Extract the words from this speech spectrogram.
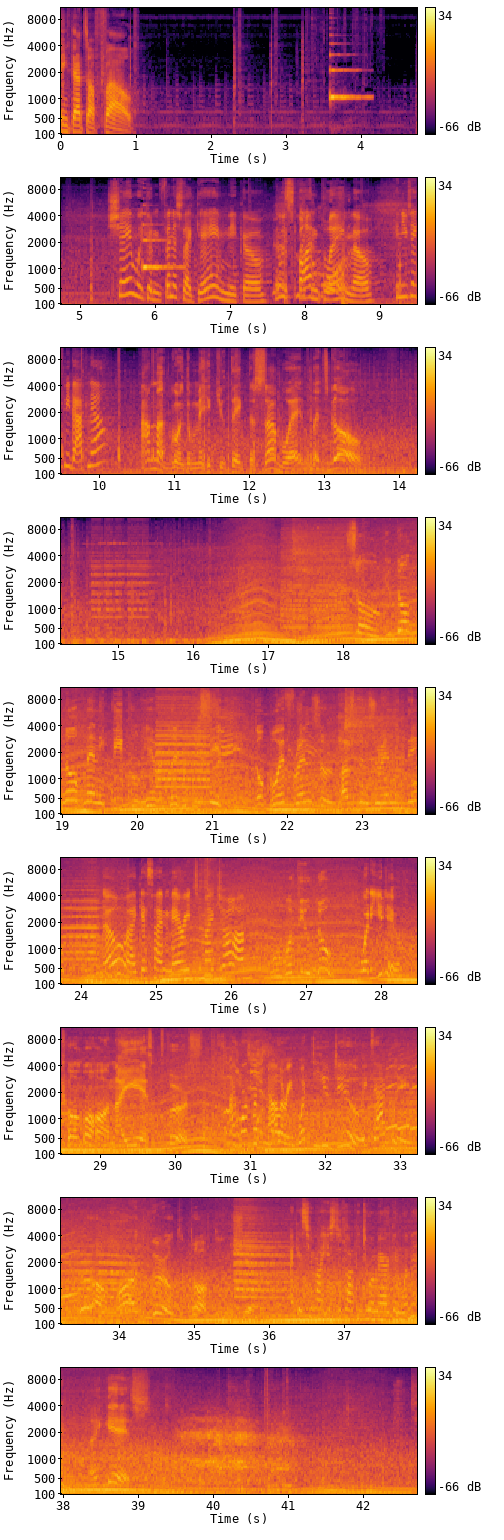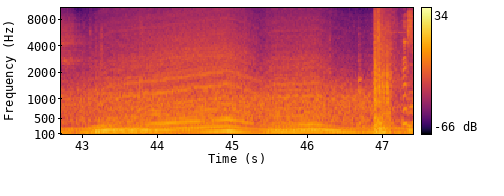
I think that's a foul. Shame we couldn't finish that game, Niko. It was fun playing, though. Can you take me back now? I'm not going to make you take the subway. Let's go. So, you don't know many people here in Liberty City? No boyfriends or husbands or anything? No, I guess I'm married to my job. Well, what do you do? What do you do? Come on, I asked first. I work with Mallory. What do you do, exactly? You're a hard girl to talk to, Michelle. I guess you're not used to talking to American women. I guess. This...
